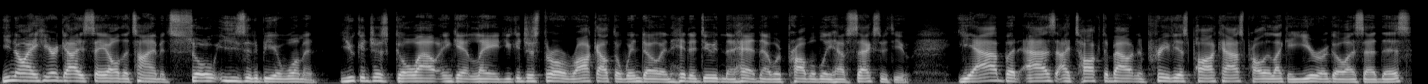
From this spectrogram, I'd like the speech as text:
You know, I hear guys say all the time, it's so easy to be a woman. You could just go out and get laid. You could just throw a rock out the window and hit a dude in the head that would probably have sex with you. Yeah, but as I talked about in a previous podcast, probably like a year ago, I said this.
